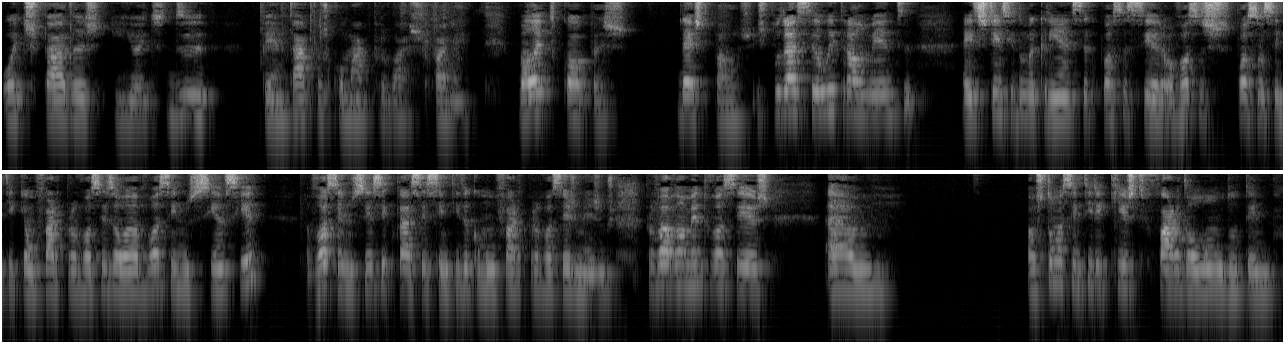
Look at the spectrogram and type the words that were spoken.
oito espadas e oito de pentáculos com o mago por baixo. Olhem, valete de copas, 10 de paus. Isto poderá ser literalmente a existência de uma criança que possa ser, ou vocês possam sentir que é um fardo para vocês, ou a vossa inocência, a vossa inocência que está a ser sentida como um fardo para vocês mesmos. Provavelmente vocês um, ou estão a sentir aqui este fardo ao longo do tempo.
